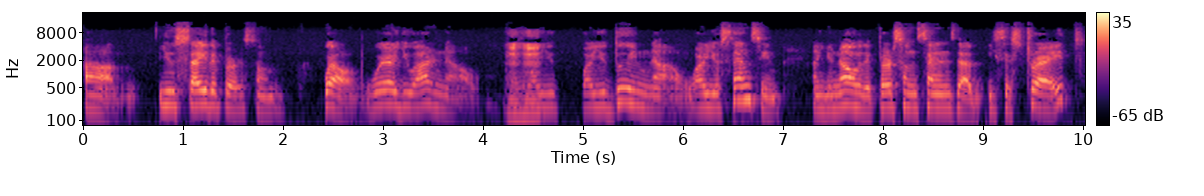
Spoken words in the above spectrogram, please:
um, you say the person, "Well, where you are now? Mm-hmm. What are you what are you doing now? What are you sensing?" And you know the person sense that is straight,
